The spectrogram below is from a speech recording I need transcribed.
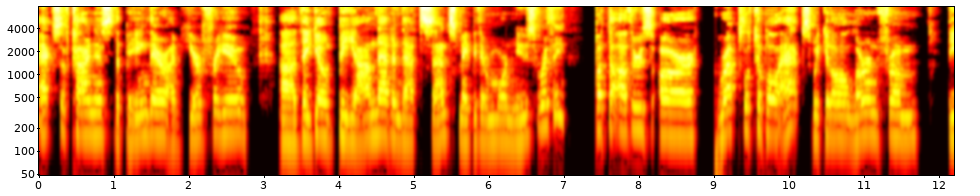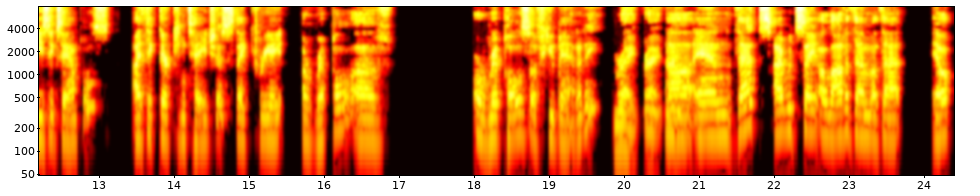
acts of kindness, the being there, I'm here for you. Uh, they go beyond that in that sense. Maybe they're more newsworthy, but the others are replicable acts. We could all learn from these examples. I think they're contagious. They create a ripple of or ripples of humanity. Right, right. right. Uh, and that's, I would say, a lot of them of that ilk.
